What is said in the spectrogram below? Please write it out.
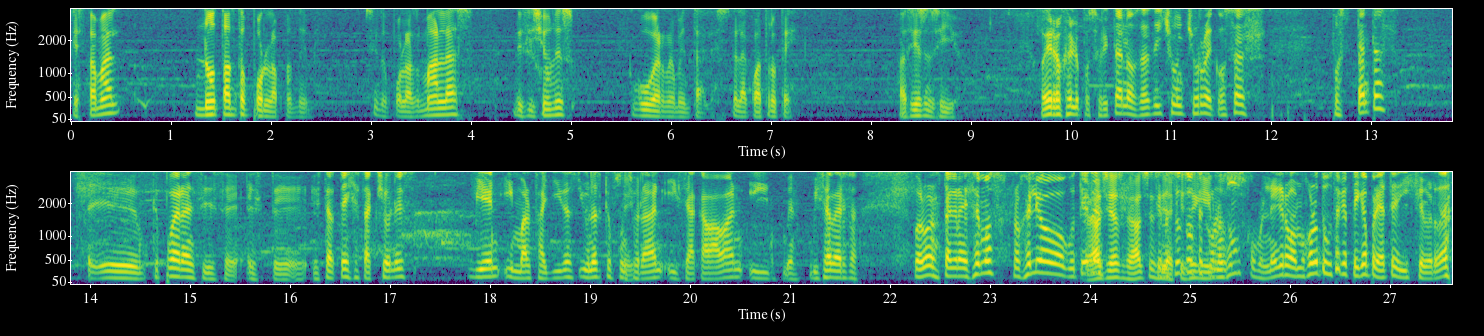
está mal, no tanto por la pandemia, sino por las malas decisiones gubernamentales de la 4T. Así de sencillo. Oye, Rogelio, pues ahorita nos has dicho un chorro de cosas, pues tantas, eh, ¿qué podrán decirse? Este, estrategias, acciones bien y mal fallidas y unas que Sí. funcionaban y se acababan y bueno, viceversa. Pero bueno, te agradecemos, Rogelio Gutiérrez. Gracias, gracias, Que nosotros te seguimos. conocemos como el negro. A lo mejor no te gusta que te diga, pero ya te dije, ¿verdad?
